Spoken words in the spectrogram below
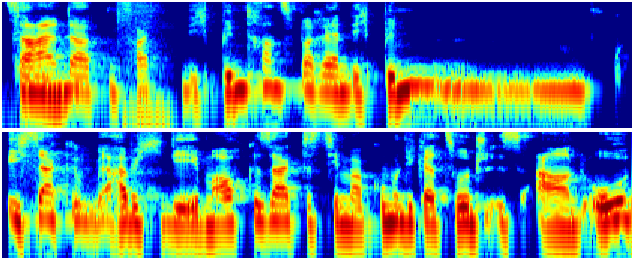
Zahlen, mhm. Daten, Fakten. Ich bin transparent. Ich bin, ich sage, habe ich dir eben auch gesagt, das Thema Kommunikation ist A und O.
